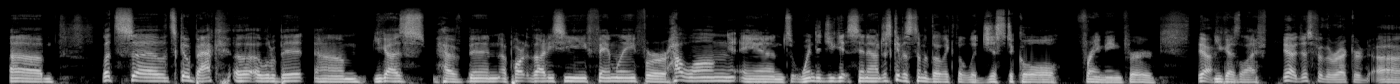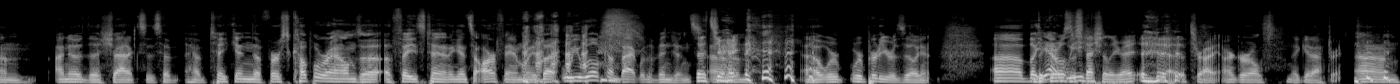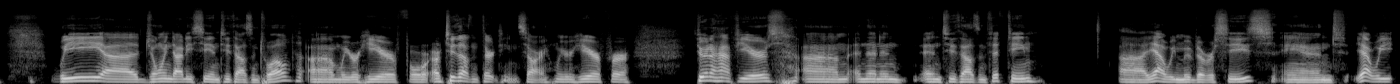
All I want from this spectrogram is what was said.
Yeah. Um, let's uh, let's go back a, a little bit. Um, you guys have been a part of the IDC family for how long, and when did you get sent out? Just give us some of the like the logistical framing for yeah you guys' life. Yeah, just for the record, um, I know the Shaddixes have, have taken the first couple rounds of, of phase 10 against our family, but we will come back with a vengeance. That's right. Um, uh, we're, we're pretty resilient. Uh, but the yeah, girls we, especially, right? yeah, that's right. Our girls, they get after it. Um, we uh, joined IDC in 2012. Um, we were here for, or 2013, sorry. We were here for two and a half years. Um, and then in, in 2015, uh, yeah, we moved overseas and yeah, we,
